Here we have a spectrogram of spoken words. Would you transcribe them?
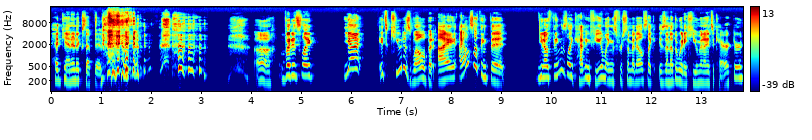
head headcanon accepted. uh, but it's like, yeah, it's cute as well. But I, I also think that, you know, things like having feelings for someone else, like, is another way to humanize a character.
